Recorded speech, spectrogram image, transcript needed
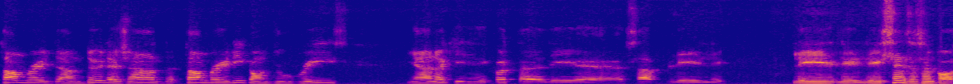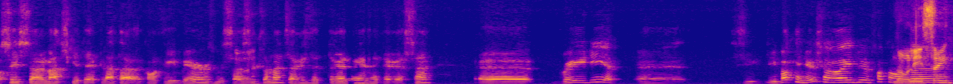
Tom Brady, dans deux légendes, Tom Brady contre Drew Brees. Il y en a qui écoutent euh, les, euh, ça- les, les, les, les, les Saints de la semaine passée. C'est un match qui était plate euh, contre les Bears, mais ça, Ouais. cette semaine, ça risque d'être très, très intéressant. Euh, Brady, euh, c'est- les Buccaneers ont gagné deux fois contre. Non, les Saints,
